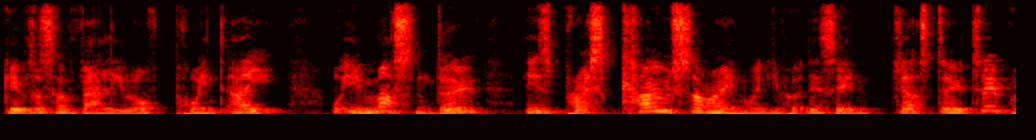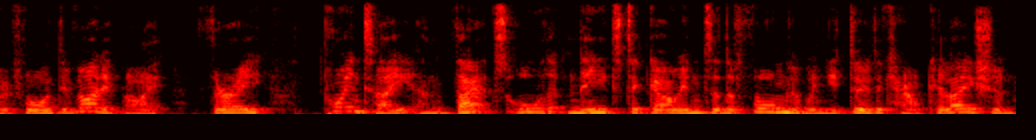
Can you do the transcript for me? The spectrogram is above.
gives us a value of 0.8. What you mustn't do is press cosine when you put this in. Just do 2.4 divided by 3.8 and that's all that needs to go into the formula when you do the calculation.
